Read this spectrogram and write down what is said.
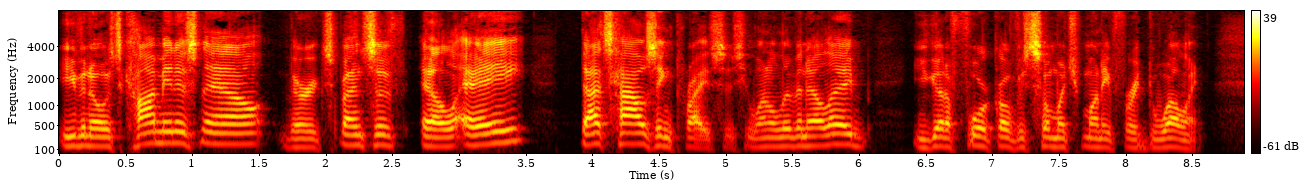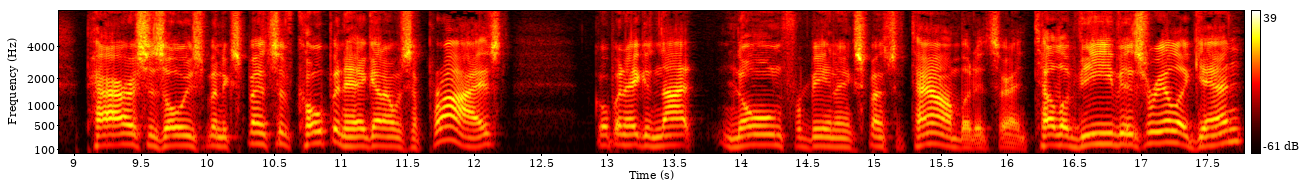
even though it's communist now, very expensive. LA, that's housing prices. You want to live in LA, you got to fork over so much money for a dwelling. Paris has always been expensive. Copenhagen, I was surprised. Copenhagen is not known for being an expensive town, but it's in Tel Aviv, Israel. Again,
